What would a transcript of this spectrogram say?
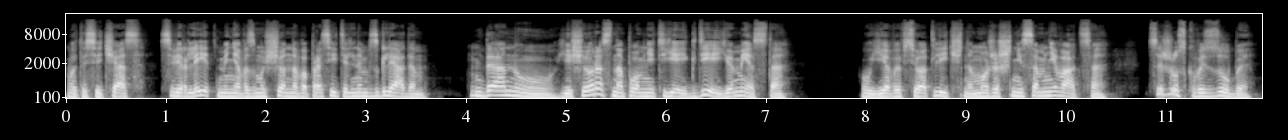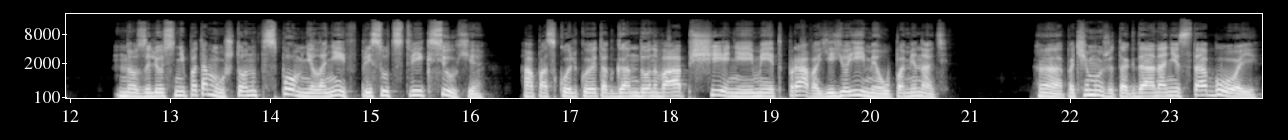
Вот и сейчас сверлит меня возмущенно вопросительным взглядом. «Да ну, еще раз напомнить ей, где ее место?» «У Евы все отлично, можешь не сомневаться». Цежу сквозь зубы. Но злюсь не потому, что он вспомнил о ней в присутствии Ксюхи, а поскольку этот гондон вообще не имеет права ее имя упоминать. «А почему же тогда она не с тобой?»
